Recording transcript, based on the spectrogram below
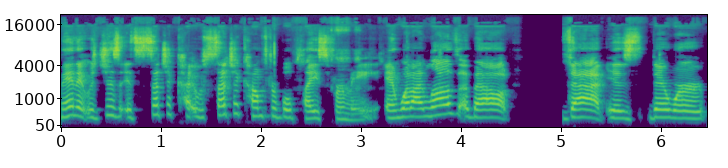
man, it was just it's such a it was such a comfortable place for me. And what I love about that is there were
